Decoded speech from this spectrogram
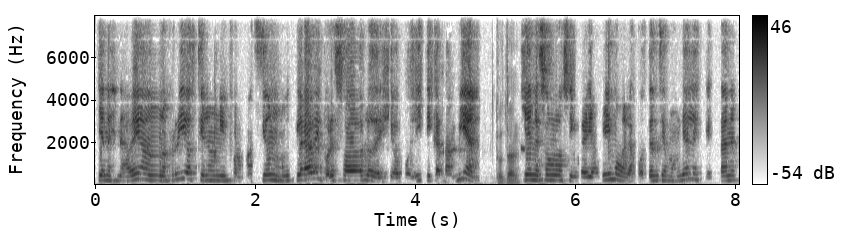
quienes navegan los ríos tienen una información muy clave y por eso hablo de geopolítica también. Total. ¿Quiénes son los imperialismos o las potencias mundiales que están en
